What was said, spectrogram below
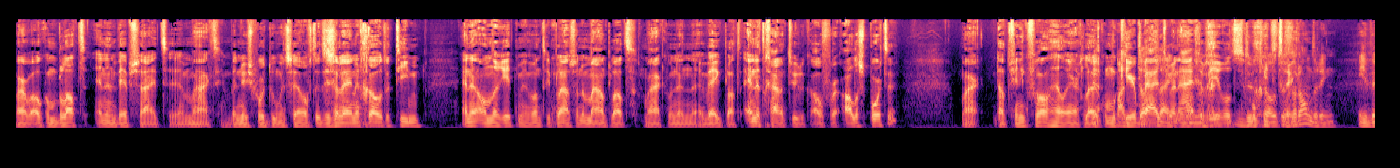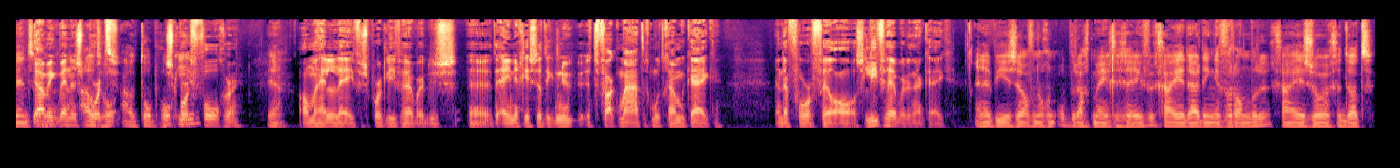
waar we ook een blad en een website uh, maakten. Bij Nusport doen we hetzelfde. Het is alleen een groter team en een ander ritme. Want in plaats van een maandblad maken we een weekblad. En het gaat natuurlijk over alle sporten. Maar dat vind ik vooral heel erg leuk. om een keer buiten mijn eigen wereld de grote verandering. Je bent ja, maar ik ben een sport, oud, oud sportvolger. Ja. Al mijn hele leven sportliefhebber. Dus uh, het enige is dat ik nu het vakmatig moet gaan bekijken. En daarvoor veel als liefhebber naar keek. En heb je jezelf nog een opdracht meegegeven? Ga je daar dingen veranderen? Ga je zorgen dat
